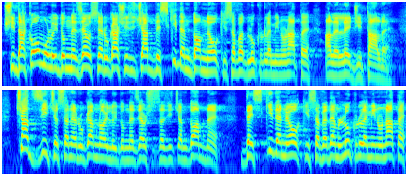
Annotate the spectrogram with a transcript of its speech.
Și dacă omul lui Dumnezeu se ruga și zicea, deschidem, Doamne, ochii să văd lucrurile minunate ale legii tale, ce ați zice să ne rugăm noi lui Dumnezeu și să zicem, Doamne, deschide-ne ochii să vedem lucrurile minunate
